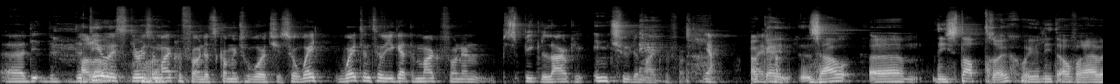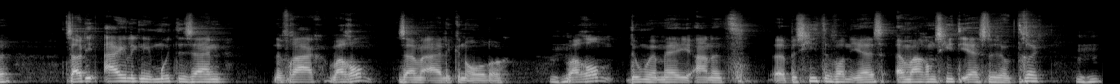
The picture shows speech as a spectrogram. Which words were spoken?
uh, the, the, the deal is there is a microphone that's coming towards you. So wait, wait until you get the microphone and speak loudly into the microphone. Ja. Oké, okay, zou um, die stap terug, waar jullie het over hebben, zou die eigenlijk niet moeten zijn de vraag: waarom zijn we eigenlijk in oorlog? Mm -hmm. Waarom doen we mee aan het uh, beschieten van IS en waarom schiet IS dus ook terug? Mm -hmm.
